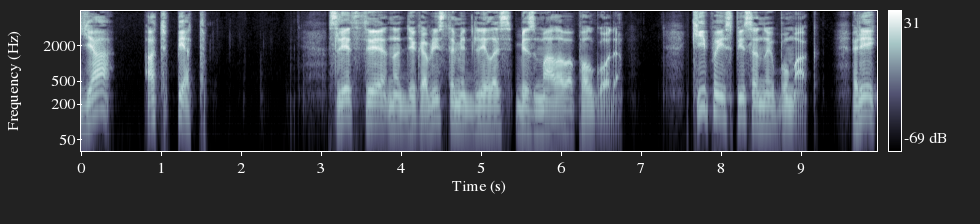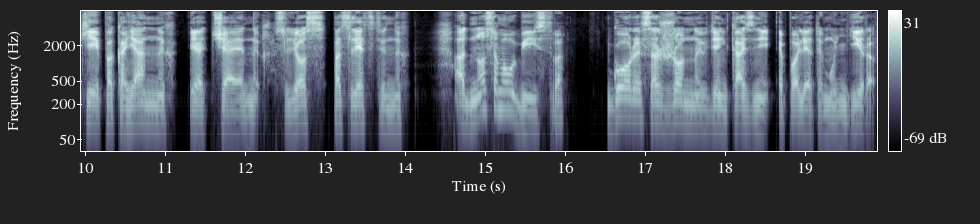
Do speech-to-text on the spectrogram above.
Я отпет. Следствие над декабристами длилось без малого полгода. Кипы исписанных бумаг, реки покаянных и отчаянных слез подследственных, одно самоубийство, горы сожженных в день казни эполеты мундиров,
